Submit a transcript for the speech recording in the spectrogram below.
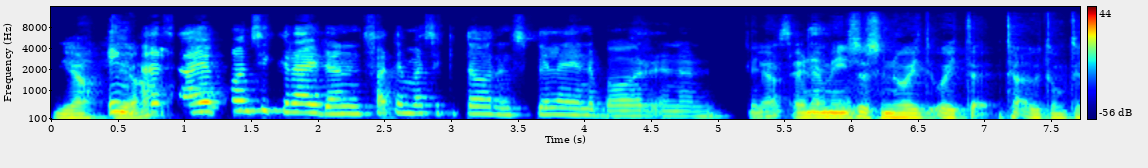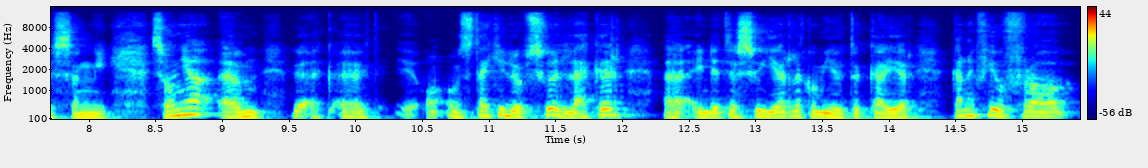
Ja. En ja. as hy 'n kansie kry, dan vat hy maar sy gitaar en speel hy in 'n bar en dan Ja, en mense is nooit ooit te, te oud om te sing nie. Sonja, ehm um, ons tydjie loop so lekker uh, en dit is so heerlik om jou te kuier. Kan ek vir jou vra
